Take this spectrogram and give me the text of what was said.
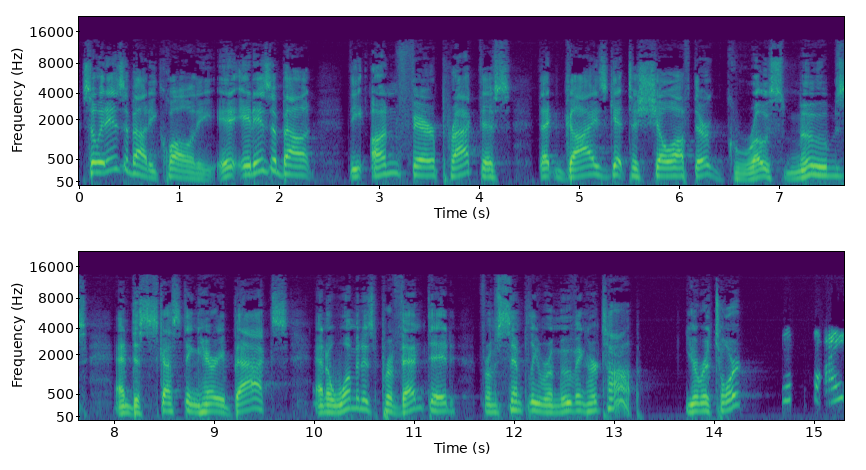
So it is about equality. It, it is about the unfair practice that guys get to show off their gross moobs and disgusting hairy backs, and a woman is prevented from simply removing her top. Your retort? Well, I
